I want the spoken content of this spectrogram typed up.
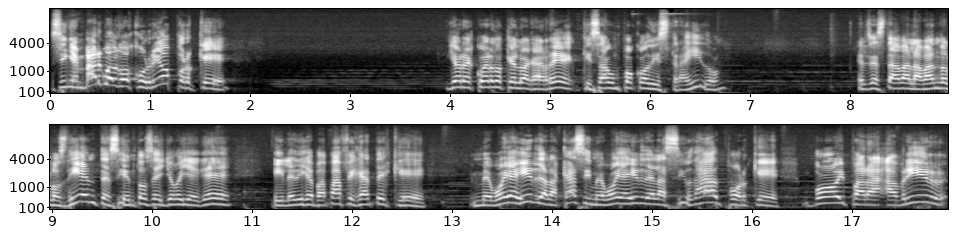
Sin embargo, algo ocurrió porque yo recuerdo que lo agarré quizá un poco distraído. Él se estaba lavando los dientes y entonces yo llegué y le dije, papá, fíjate que me voy a ir de la casa y me voy a ir de la ciudad porque voy para abrir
